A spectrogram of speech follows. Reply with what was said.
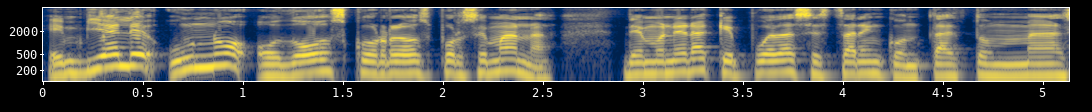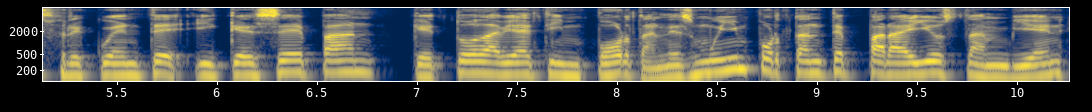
envíale uno o dos correos por semana, de manera que puedas estar en contacto más frecuente y que sepan que todavía te importan. Es muy importante para ellos también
